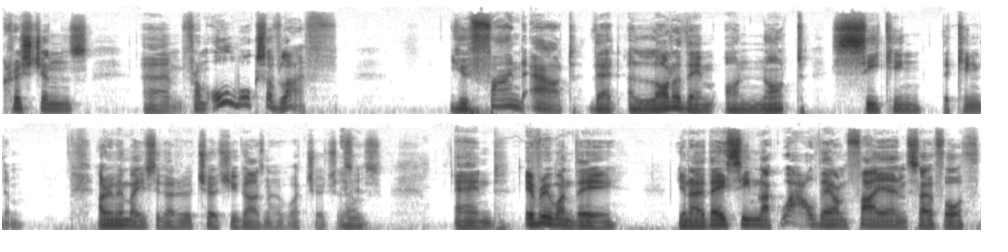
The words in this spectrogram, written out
Christians um, from all walks of life, you find out that a lot of them are not seeking the kingdom. I remember I used to go to a church. You guys know what church this Yeah. is. And everyone there, you know, they seem like, wow, they're on fire and so forth.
